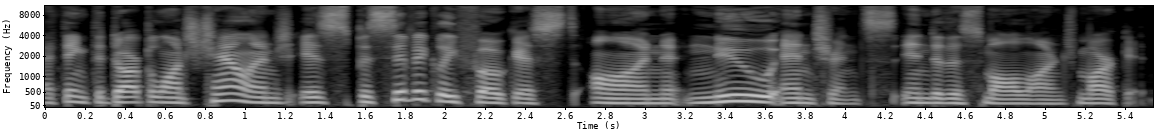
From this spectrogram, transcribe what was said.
I think the DARPA Launch Challenge is specifically focused on new entrants into the small launch market.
